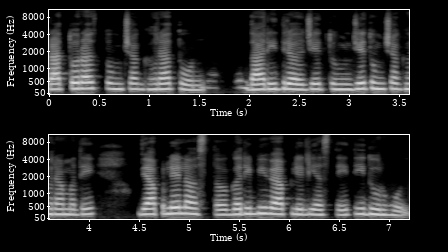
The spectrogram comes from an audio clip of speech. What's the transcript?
रातोरात तुमच्या घरातून दारिद्र्य जे तुम जे तुमच्या घरामध्ये व्यापलेलं असतं गरिबी व्यापलेली असते ती दूर होईल.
